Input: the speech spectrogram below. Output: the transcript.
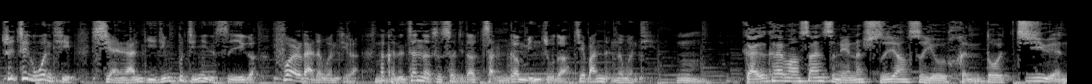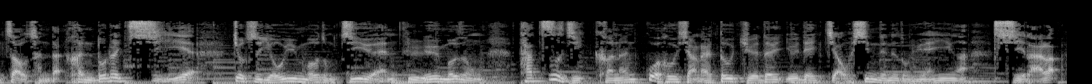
所以这个问题显然已经不仅仅是一个富二代的问题了，它可能真的是涉及到整个民族的接班人的问题。嗯，改革开放三十年呢，实际上是有很多机缘造成的，很多的企业就是由于某种机缘，由于某种他自己可能过后想来都觉得有点侥幸的那种原因啊，起来了。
